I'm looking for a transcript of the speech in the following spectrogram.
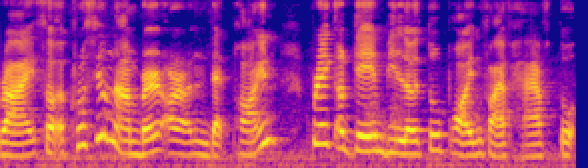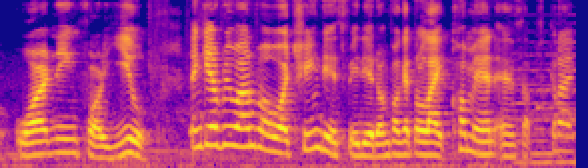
right? So a crucial number on that point break again below 2.5 have to warning for you. Thank you everyone for watching this video. Don't forget to like comment and subscribe.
